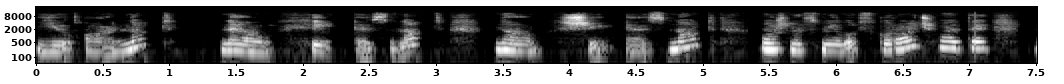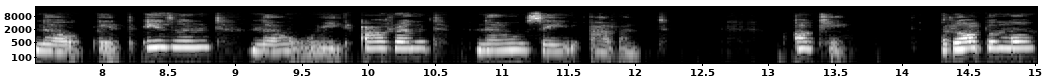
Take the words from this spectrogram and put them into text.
you are not. No, he is not. No, she is not. Можна сміло скорочувати. No, it isn't. No, we aren't. No, they aren't. Окей. Робимо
